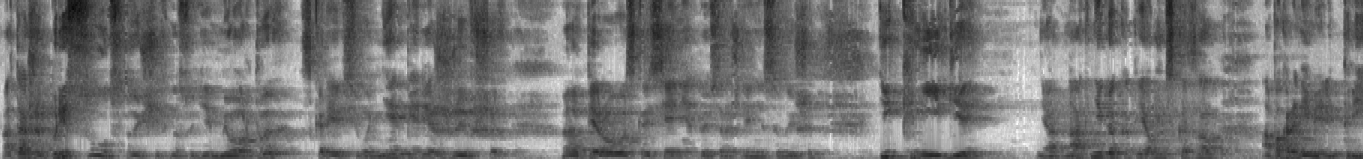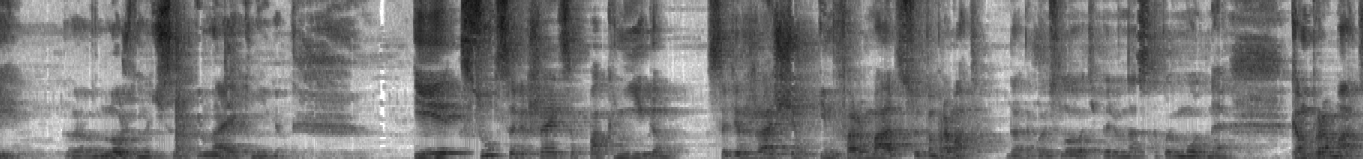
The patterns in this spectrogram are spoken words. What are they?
а также присутствующих на суде мертвых, скорее всего, не переживших э, первого воскресенья, то есть рождение свыше, и книги. Не одна книга, как я уже сказал, а по крайней мере три. Э, множественное число, иная книга. И суд совершается по книгам, содержащим информацию, компромат, да, такое слово теперь у нас такое модное, компромат,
